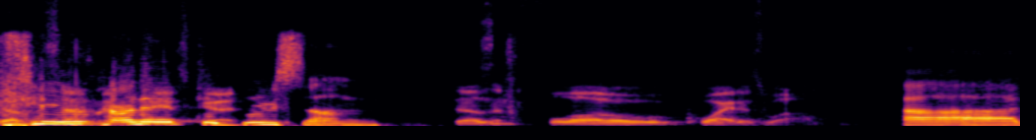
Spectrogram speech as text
200 to do something. Doesn't flow quite as well. Uh,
